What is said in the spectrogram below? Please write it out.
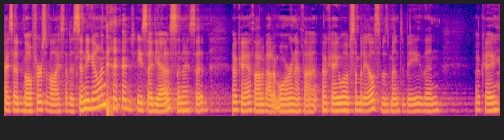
I said, well, first of all, I said, is Cindy going? he said, yes. And I said, okay, I thought about it more, and I thought, okay, well, if somebody else was meant to be, then okay.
